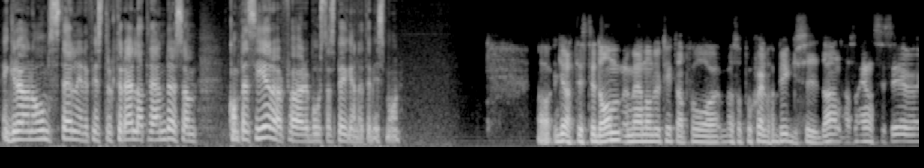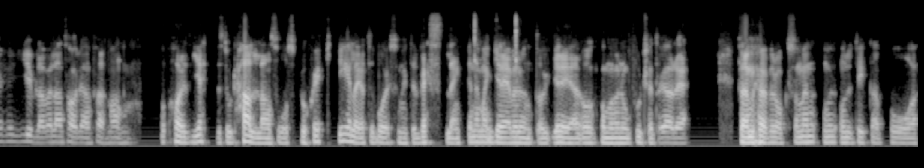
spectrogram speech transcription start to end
en grön omställning, det finns strukturella trender som kompenserar för bostadsbyggandet i viss mån. Ja, grattis till dem, men om du tittar på, alltså på själva byggsidan, alltså NCC jublar väl antagligen för att man har ett jättestort Hallandsåsprojekt i hela Göteborg som heter Västlänken där man gräver runt och grejer och kommer nog fortsätta göra det framöver också. Men om, om du tittar på,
